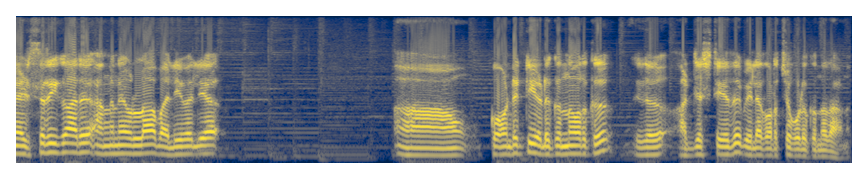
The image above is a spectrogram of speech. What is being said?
നഴ്സറിക്കാർ അങ്ങനെയുള്ള വലിയ വലിയ ക്വാണ്ടിറ്റി എടുക്കുന്നവർക്ക് ഇത് അഡ്ജസ്റ്റ് ചെയ്ത് വില കുറച്ച് കൊടുക്കുന്നതാണ്.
